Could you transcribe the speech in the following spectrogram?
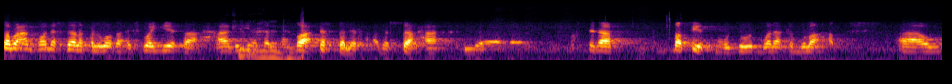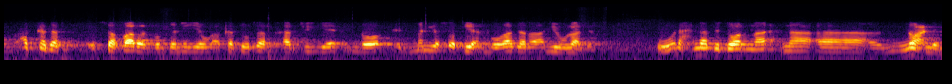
طبعا هون اختلف الوضع شوية فحاليا الأوضاع تختلف. على الساحة اختلاف بسيط موجود ولكن ملاحظ. آه وأكدت السفارة الأردنية وأكدت وزارة الخارجية إنه من يستطيع المغادرة أن يغادر ونحن بدورنا إحنا آه نعلن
